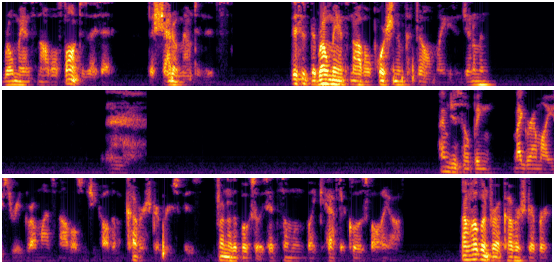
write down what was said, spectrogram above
romance novel font, as I said. The Shadow Mountain. It's, this is the romance novel portion of the film, ladies and gentlemen. I'm just hoping my grandma used to read romance novels and she called them cover strippers because front of the books always had someone like half their clothes falling off. I'm hoping for a cover stripper.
